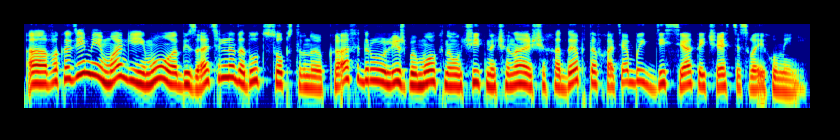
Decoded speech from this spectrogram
А в Академии магии ему обязательно дадут собственную кафедру, лишь бы мог научить начинающих адептов хотя бы десятой части своих умений.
